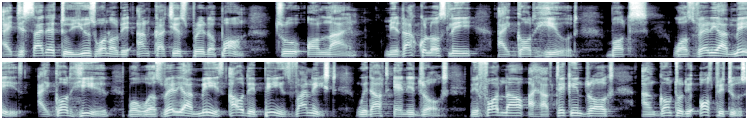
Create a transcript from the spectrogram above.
I decided to use one of the handkerchiefs prayed upon through online. Miraculously, I got healed, but was very amazed. I got healed, but was very amazed how the pains vanished without any drugs. Before now, I have taken drugs and gone to the hospitals,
